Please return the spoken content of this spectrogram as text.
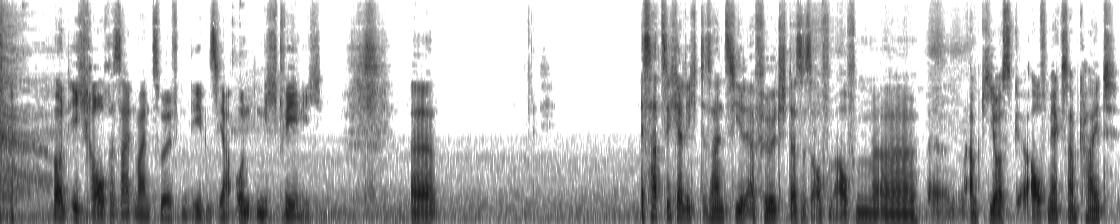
und ich rauche seit meinem zwölften Lebensjahr und nicht wenig. Äh, es hat sicherlich sein Ziel erfüllt, dass es auf, auf dem, äh, äh, am Kiosk Aufmerksamkeit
